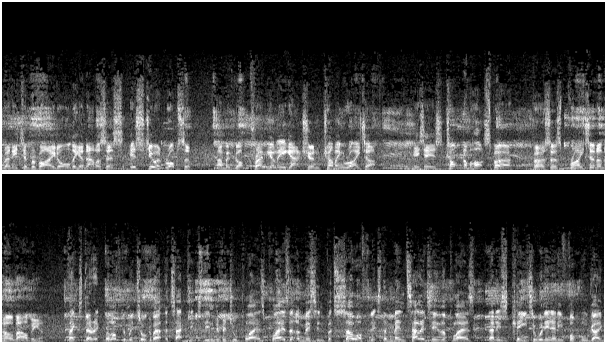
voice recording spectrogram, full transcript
ready to provide all the analysis, is Stewart Robson. And we've got Premier League action coming right up. It is Tottenham Hotspur versus Brighton and Hove Albion. Thanks, Derek. Well, often we talk about the tactics, the individual players, players that are missing, but so often it's the mentality of the players that is key to winning any football game.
